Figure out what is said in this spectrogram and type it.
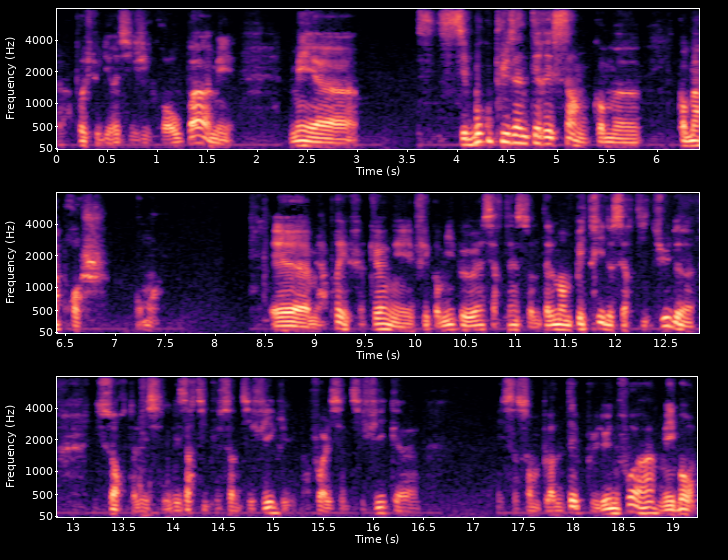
après, je te dirai si j'y crois ou pas, mais mais euh, c'est beaucoup plus intéressant comme, euh, comme approche pour moi. Euh, mais après, chacun fait comme il peut. Hein. Certains sont tellement pétris de certitude, ils sortent les, articles scientifiques, parfois les scientifiques, ils se sont plantés plus d'une fois. Hein. Mais bon,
